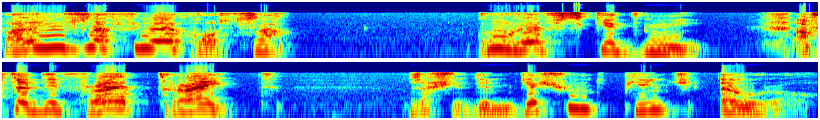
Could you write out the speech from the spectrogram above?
Ale już za chwilę hossa. Kurewskie dni. A wtedy flat rate za 75 euro.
